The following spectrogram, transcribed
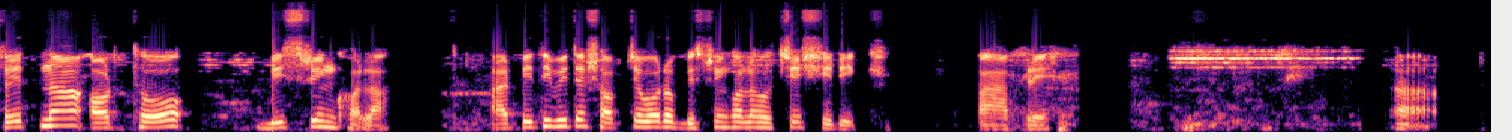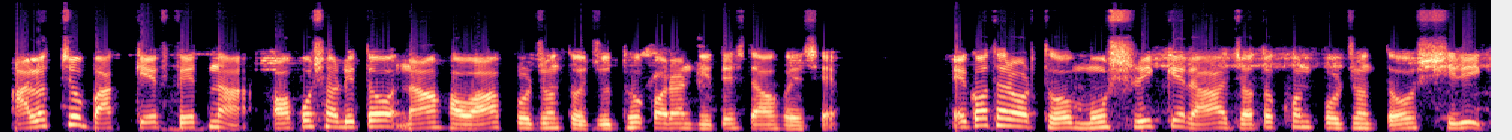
ফিতনা অর্থ বিশৃঙ্খলা। আর পৃথিবীতে সবচেয়ে বড় বিশৃঙ্খলা হচ্ছে শিরিক। বাপরে। আলোচ্য বাক্যে ফেতনা অপসারিত না হওয়া পর্যন্ত যুদ্ধ করার নির্দেশ দেওয়া হয়েছে। একথার অর্থ মুশরিকেরা যতক্ষণ পর্যন্ত শিরিক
